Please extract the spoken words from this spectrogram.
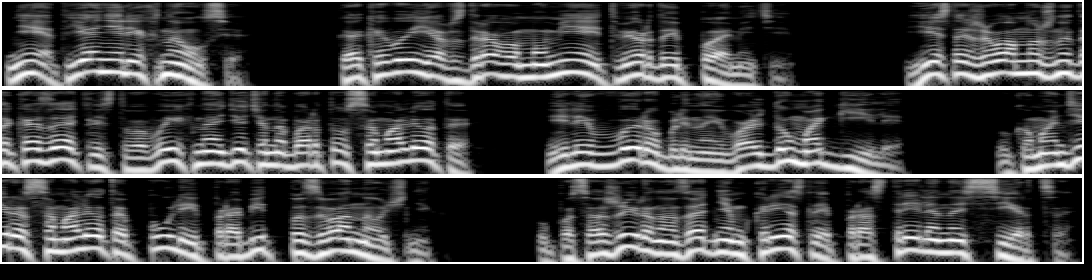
Нет, я не рехнулся. Как и вы, я в здравом уме и твердой памяти. Если же вам нужны доказательства, вы их найдете на борту самолета или в вырубленной во льду могиле. У командира самолета пулей пробит позвоночник. У пассажира на заднем кресле прострелено сердце.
